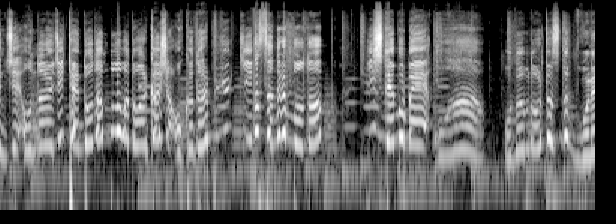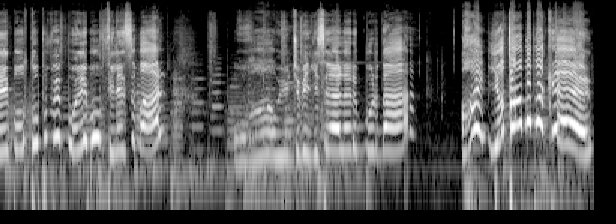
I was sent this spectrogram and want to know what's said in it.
Önce, ondan önce kendi odamı bulamadım arkadaşlar. O kadar büyük ki. Sanırım buldum. İşte bu be. Oha. Odamın ortasında voleybol topu ve voleybol filesi var. Oha oyuncu bilgisayarlarım burada. Ay yatağıma bakın.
